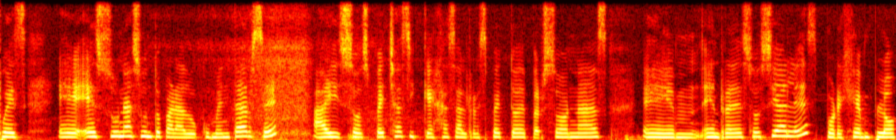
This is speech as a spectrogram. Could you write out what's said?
pues es un asunto para documentarse. Hay sospechas y quejas al respecto de personas en redes sociales. Por ejemplo,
